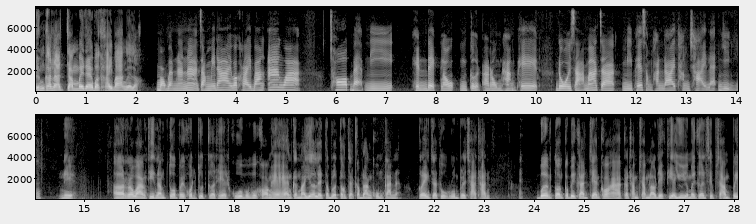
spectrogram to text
ถึงขนาดจำไม่ได้ว่าใครบ้างเลยเหรอ บอกแบบนั้นน่ะจำไม่ได้ว่าใครบ้างอ้างว่า ชอบแบบนี้เห็นเด็กแล้วมันเกิดอารมณ์ทางเพศ โดยสามารถจะมีเพศสัมพันธ์ได้ทั้งชายและหญิง นี่เอ่อระหว่างที่นำตัวไปค้นจุดเกิดเหตุครูกับผู้ปกครองแห่แหนกันมาเยอะเลยตำรวจต้องจัดกำลังคุ้มกันน่ะเกรงจะถูกรุมประชาทัน เบื้องต้นก็มีการแจ้งข้อหากระทำชำเราเด็กที่อายุยังไม่เกิน 13 ปี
